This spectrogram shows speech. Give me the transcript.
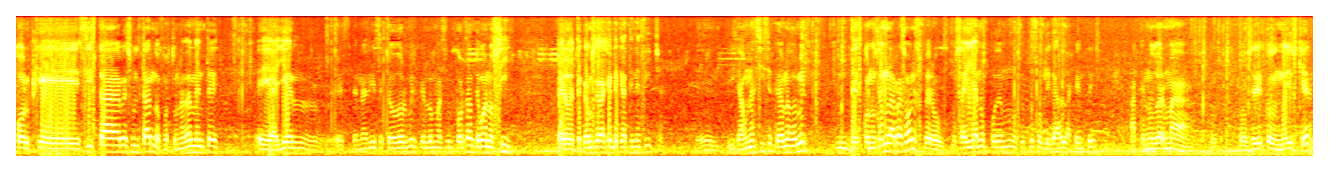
porque sí está resultando. Afortunadamente, eh, ayer este, nadie se quedó a dormir, que es lo más importante. Bueno, sí, pero detectamos que la gente que ya tenía ficha eh, y aún así se quedaron a dormir. Desconocemos las razones, pero pues ahí ya no podemos nosotros obligar a la gente a que no duerma pues, con donde ellos quieran.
